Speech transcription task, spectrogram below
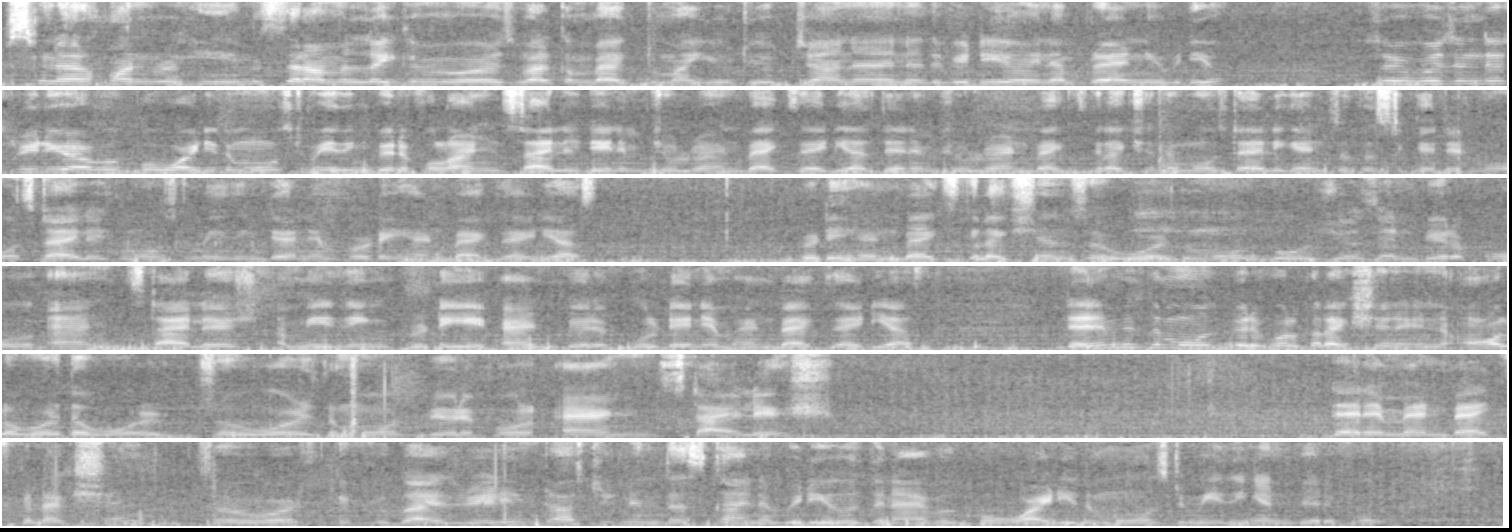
Bismillahirrahmanirrahim. Assalamu alaikum viewers. Welcome back to my YouTube channel. Another video in a brand new video. So viewers, in this video I will provide you the most amazing, beautiful and stylish denim shoulder handbags ideas, denim shoulder handbags collection, the most elegant, sophisticated, most stylish, most amazing denim pretty handbags ideas, pretty handbags collection. So viewers, the most gorgeous and beautiful and stylish, amazing, pretty and beautiful denim handbags ideas Denim is the most beautiful collection in all over the world. So was the most beautiful and stylish denim and bags collection. So if you guys really interested in this kind of videos then I will provide you the most amazing and beautiful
